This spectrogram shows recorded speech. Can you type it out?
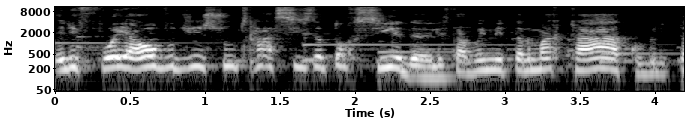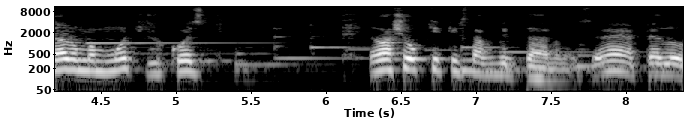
ele foi alvo de insultos racistas da torcida. Eles estavam imitando macaco, gritando um monte de coisa. Eu não achei o que, que eles estavam gritando, mas é pelo,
